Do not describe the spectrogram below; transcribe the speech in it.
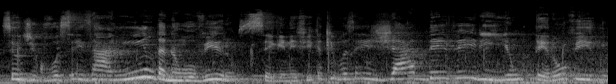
Se eu digo vocês ainda não ouviram, significa que vocês já deveriam ter ouvido.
